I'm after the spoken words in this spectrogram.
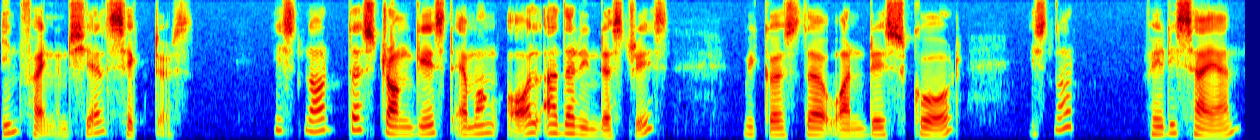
in financial sectors. It's not the strongest among all other industries because the one day score is not very cyan.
